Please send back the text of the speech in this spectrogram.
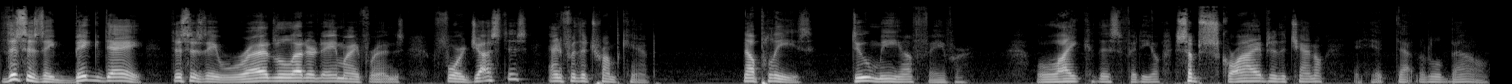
This is a big day. This is a red letter day, my friends, for justice and for the Trump camp. Now, please do me a favor like this video, subscribe to the channel, and hit that little bell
